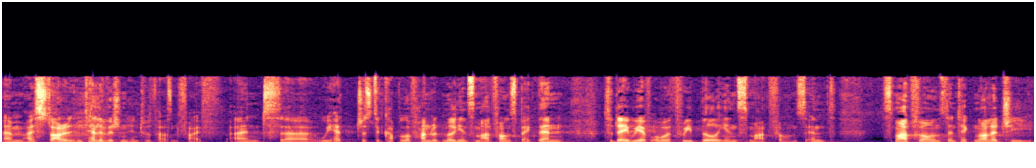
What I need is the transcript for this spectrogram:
um, I started in television in 2005, and uh, we had just a couple of hundred million smartphones back then. Today we have over three billion smartphones, and smartphones and technology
